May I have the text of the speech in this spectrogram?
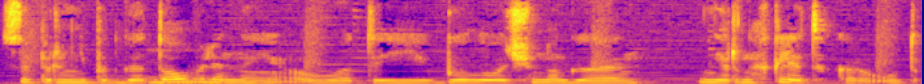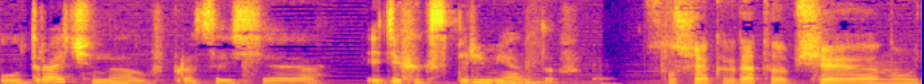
супер неподготовленный. Mm-hmm. Вот, и было очень много нервных клеток утрачено в процессе этих экспериментов. Слушай, а когда ты вообще ну,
